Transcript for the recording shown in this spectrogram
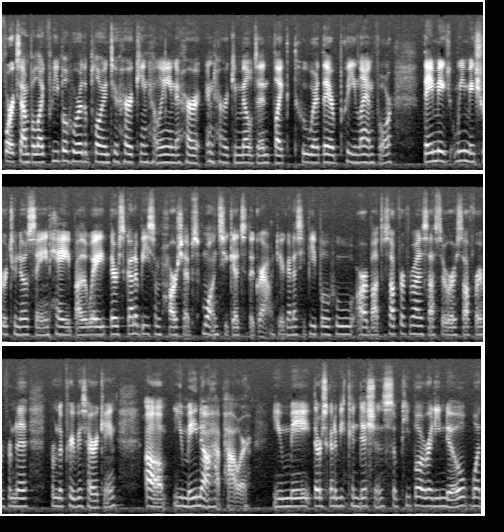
for example, like people who are deploying to Hurricane Helene and, Hur- and Hurricane Milton, like who were there pre-land for, they make we make sure to know saying, hey, by the way, there's gonna be some hardships once you get to the ground. You're gonna see people who are about to suffer from a disaster or suffering from the from the previous hurricane. Um, you may not have power. You may there's gonna be conditions, so people already know what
